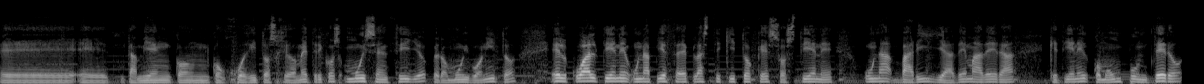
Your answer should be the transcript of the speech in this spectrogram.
eh, también con, con, jueguitos geométricos, muy sencillo pero muy bonito, el cual tiene una pieza de plastiquito que sostiene una varilla de madera que tiene como un puntero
